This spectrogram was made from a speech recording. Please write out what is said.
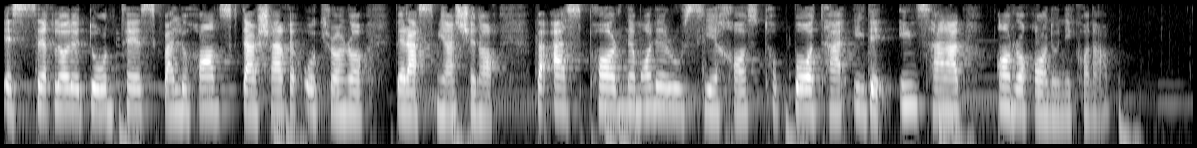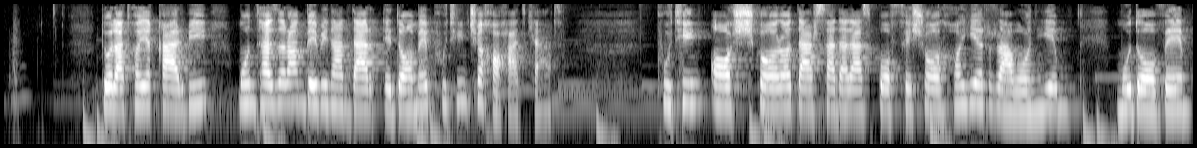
استقلال دونتسک و لوهانسک در شرق اوکراین را به رسمیت شناخت و از پارلمان روسیه خواست تا با تایید این سند آن را قانونی کنم. دولت های غربی منتظرن ببینند در ادامه پوتین چه خواهد کرد. پوتین آشکارا در صدد است با فشارهای روانی مداوم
